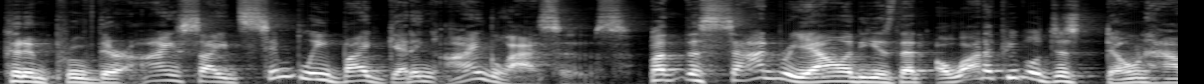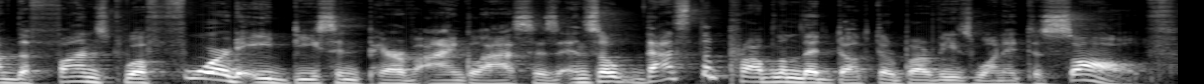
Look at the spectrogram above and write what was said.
could improve their eyesight simply by getting eyeglasses. But the sad reality is that a lot of people just don't have the funds to afford a decent pair of eyeglasses, and so that's the problem that Dr. Parveez wanted to solve.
